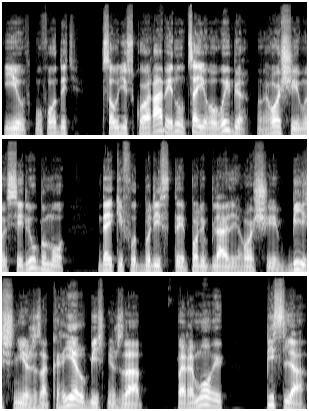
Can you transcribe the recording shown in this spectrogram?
і уходить в Саудівську Аравію. Ну, це його вибір. Гроші ми всі любимо. Деякі футболісти полюбляють гроші більш ніж за кар'єру, більш ніж за перемоги. Після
